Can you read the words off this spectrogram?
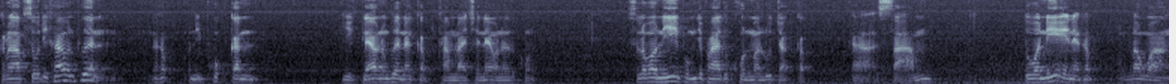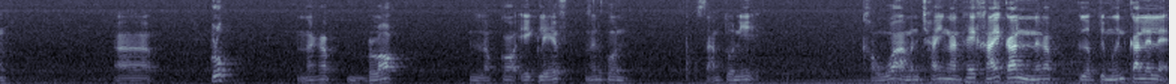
กราบสวัสดีครับเพื่อนๆนะครับวันนี้พบกันอีกแล้วนะเพื่อนนะกับไทม์ไลน์ชาแนลนะทุกคนสำหรับวันนี้ผมจะพาทุกคนมารู้จักกับสามตัวนี้นะครับระหว่างกรุ๊ปนะครับบล็อกแล้วก็เอ็กเลฟนะทุกคนสามตัวนี้ เขาว่ามันใช้งานคล้าย ๆ กันนะครับ เกือบจะเหมือนกันเลยแหละ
